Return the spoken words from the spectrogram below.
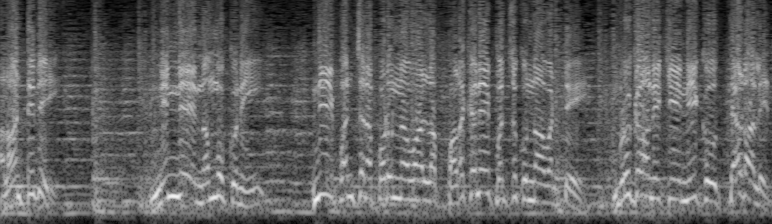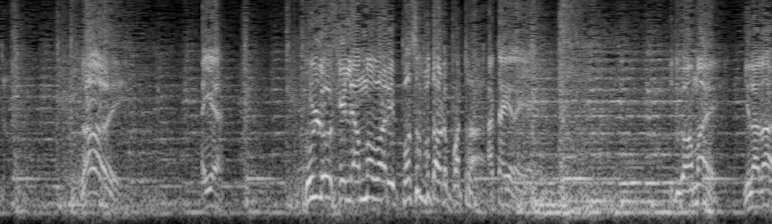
అలాంటిది నిన్నే నమ్ముకుని నీ పంచన పడున్న వాళ్ళ పడకనే పంచుకున్నావంటే మృగానికి నీకు తేడా లేదు. రాయ్! అయ్యా! గుళ్ళోకెళ్ళి అమ్మవారి పసుపు తాడు పట్రా. అట్టగేనయ్యా ఇదిగో అమ్మాయి ఇలా రా.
